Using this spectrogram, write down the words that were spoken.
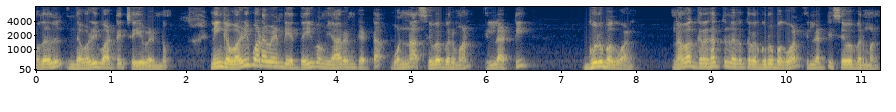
முதலில் இந்த வழிபாட்டை செய்ய வேண்டும். நீங்கள் வழிபட வேண்டிய தெய்வம் யாருன்னு கேட்டால் ஒன்றா சிவபெருமான் இல்லாட்டி குரு பகவான். நவகிரகத்தில் இருக்கிற குரு பகவான் இல்லாட்டி சிவபெருமான்.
